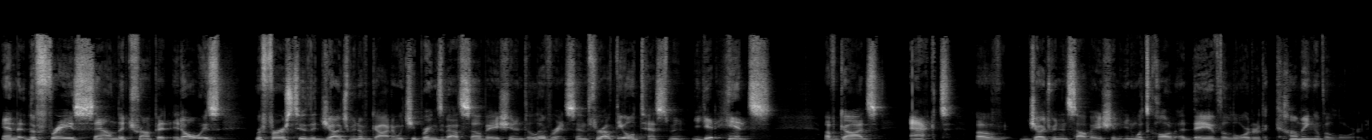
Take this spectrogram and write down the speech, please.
And the phrase sound the trumpet, it always refers to the judgment of God in which he brings about salvation and deliverance. And throughout the Old Testament, you get hints of God's act of judgment and salvation in what's called a day of the Lord or the coming of the Lord.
